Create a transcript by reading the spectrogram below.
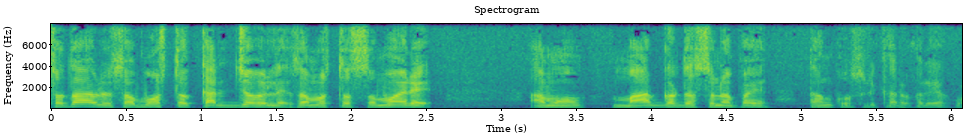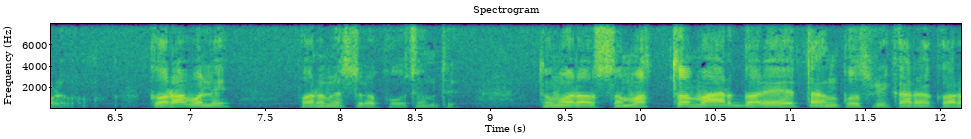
ସଦାବେଳେ ସମସ୍ତ କାର୍ଯ୍ୟ ବେଲେ ସମସ୍ତ ସମୟରେ ଆମ ମାର୍ଗଦର୍ଶନ ପାଇଁ ତାଙ୍କୁ ସ୍ୱୀକାର କରିବାକୁ ପଡ଼ିବ। କର ବୋଲି ପରମେଶ୍ୱର କହୁଛନ୍ତି ତୁମର ସମସ୍ତ ମାର୍ଗରେ ତାଙ୍କୁ ସ୍ୱୀକାର କର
